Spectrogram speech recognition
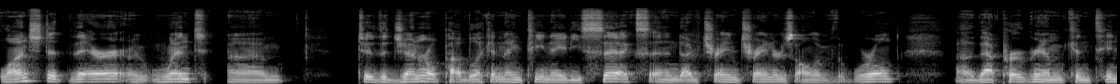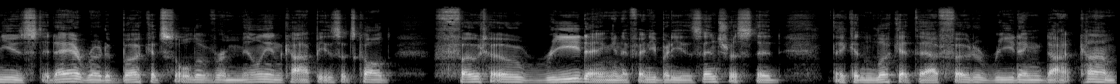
launched it there, went um, to the general public in 1986, and I've trained trainers all over the world. Uh, that program continues today. I wrote a book. It sold over a million copies. It's called Photo Reading. And if anybody is interested, they can look at that, photoreading.com.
